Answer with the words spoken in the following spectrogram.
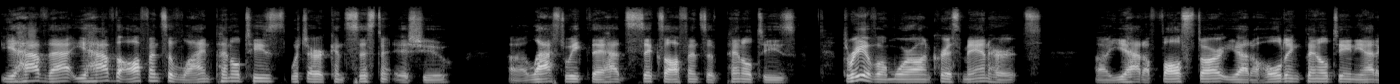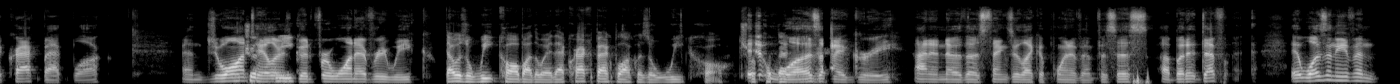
you have that. You have the offensive line penalties, which are a consistent issue. Uh, last week they had six offensive penalties. Three of them were on Chris Manhertz. Uh, you had a false start, you had a holding penalty, and you had a crackback block. And Jawaan Taylor is good for one every week. That was a weak call, by the way. That crackback block was a weak call. It was. I agree. I didn't know those things are like a point of emphasis, uh, but it definitely it wasn't even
